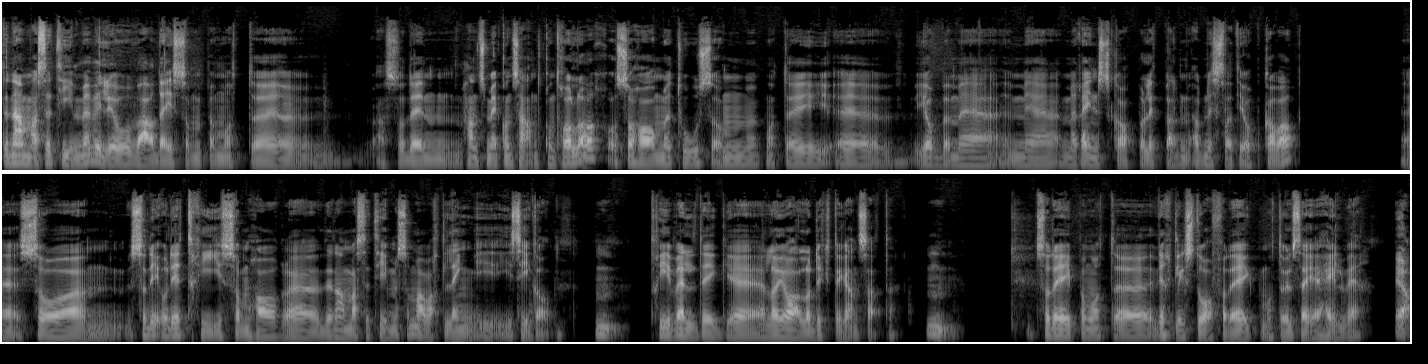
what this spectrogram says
det nærmeste teamet vil jo være de som på en måte øh, Altså er han som er konsernkontroller, og så har vi to som på en måte øh, jobber med, med, med regnskap og litt adm- administrative oppgaver. Eh, Så, så det, og det er tre som har det nærmeste teamet som har vært lenge i, i Sigarden. Mm. Tre veldig eh, lojale og dyktige ansatte. Mm. Så det på en måte virkelig står for det jeg på en måte vil si er hel ved. Ja,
